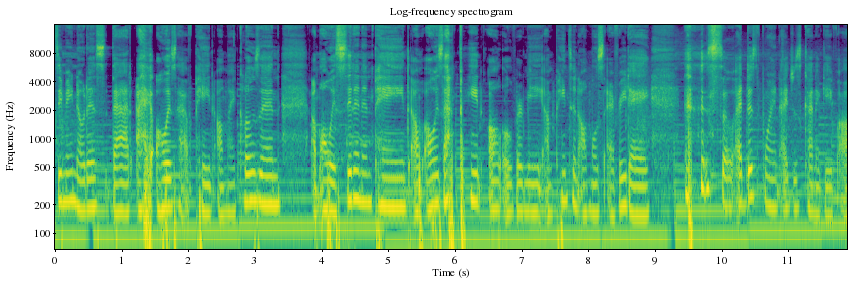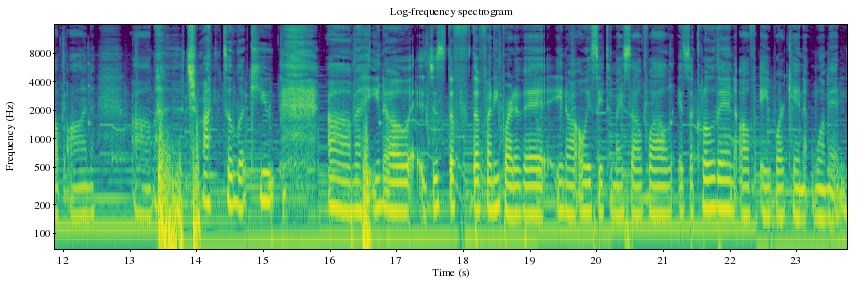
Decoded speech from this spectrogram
Guys, you may notice that I always have paint on my clothing. I'm always sitting in paint. I always have paint all over me. I'm painting almost every day. so at this point, I just kind of gave up on um, trying to look cute. Um, you know, just the, the funny part of it, you know, I always say to myself, well, it's a clothing of a working woman.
